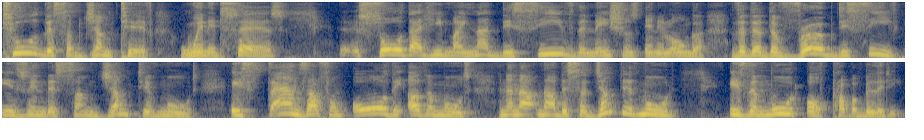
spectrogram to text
to the subjunctive when it says, so that he might not deceive the nations any longer. The, the, the verb deceive is in the subjunctive mood. It stands out from all the other moods. Now, now, now the subjunctive mood is the mood of probability.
